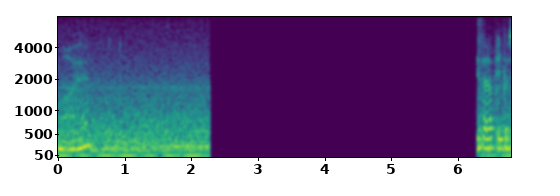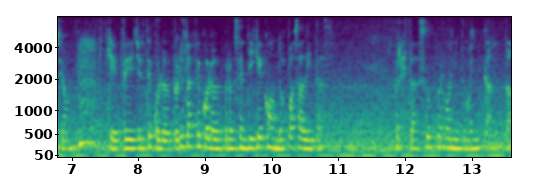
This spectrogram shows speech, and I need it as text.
Vamos a ver. Está la aplicación. Qué bello este color, pero está este color, pero sentí que con dos pasaditas. Pero está súper bonito, me encanta.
